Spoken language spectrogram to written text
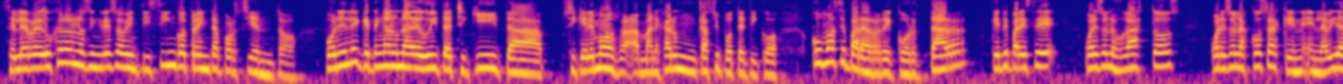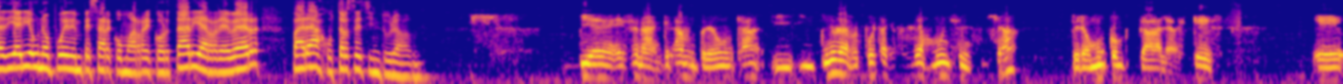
se le redujeron los ingresos 25-30% ponele que tengan una deudita chiquita, si queremos manejar un caso hipotético, ¿cómo hace para recortar? ¿Qué te parece? ¿Cuáles son los gastos? ¿Cuáles son las cosas que en, la vida diaria uno puede empezar como a recortar y a rever para ajustarse el cinturón? Bien, es una gran pregunta y, tiene una respuesta que en realidad es muy sencilla, pero muy complicada a la vez, que es, eh,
